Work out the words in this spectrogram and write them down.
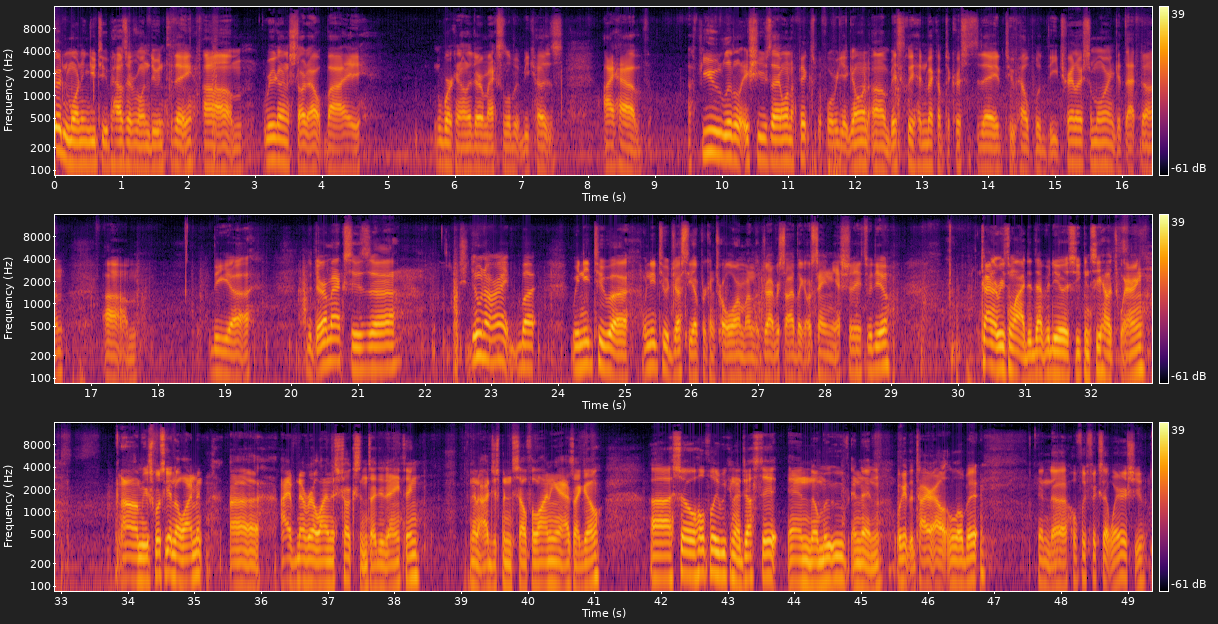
Good morning, YouTube. How's everyone doing today? Um, we're going to start out by working on the Duramax a little bit because I have a few little issues that I want to fix before we get going. Um, basically, heading back up to Chris's today to help with the trailer some more and get that done. Um, the uh, the Duramax is uh, she's doing all right, but we need to uh, we need to adjust the upper control arm on the driver's side, like I was saying in yesterday's video. Kind of the reason why I did that video is you can see how it's wearing. Um, you're supposed to get an alignment. Uh, I have never aligned this truck since I did anything, and I've just been self-aligning it as I go. Uh, so hopefully we can adjust it and they'll move, and then we'll get the tire out a little bit, and uh, hopefully fix that wear issue.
